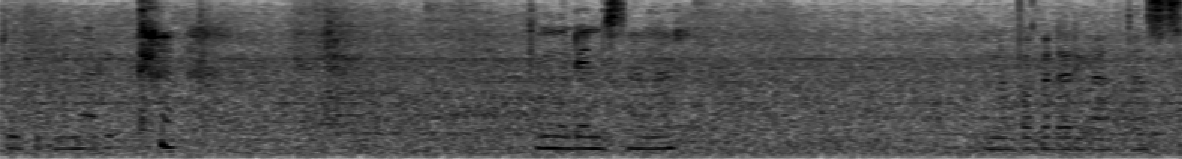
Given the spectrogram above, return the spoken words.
cukup menarik. Kemudian di sana penampakan dari atas.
